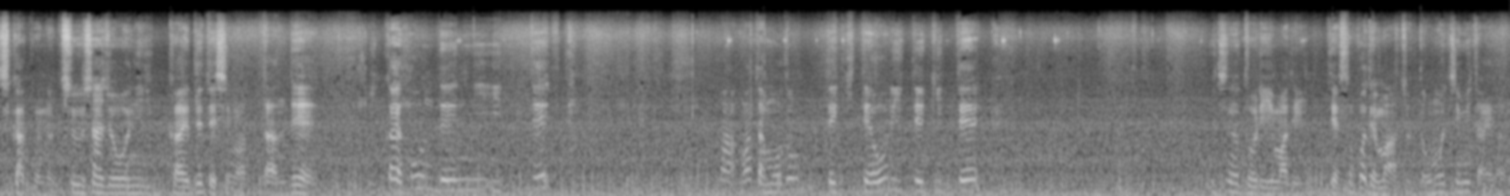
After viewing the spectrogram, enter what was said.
近くの駐車場に1回出てしまったんで1回本殿に行って、まあ、また戻ってきて降りてきてうちの鳥居まで行ってそこでまあちょっとお餅みたいなのをちょ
